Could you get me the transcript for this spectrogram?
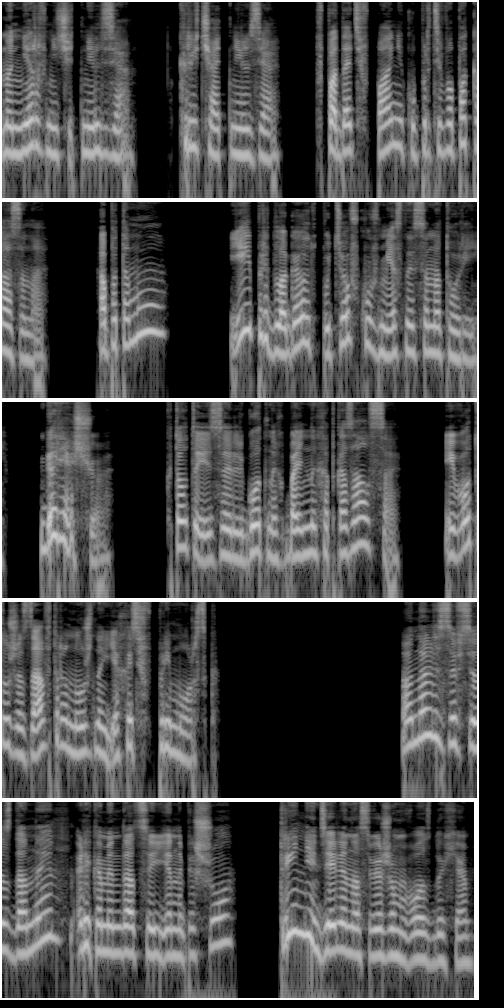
но нервничать нельзя, кричать нельзя, впадать в панику противопоказано. А потому ей предлагают путевку в местный санаторий. Горящую. Кто-то из льготных больных отказался, и вот уже завтра нужно ехать в Приморск. Анализы все сданы, рекомендации я напишу. Три недели на свежем воздухе,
